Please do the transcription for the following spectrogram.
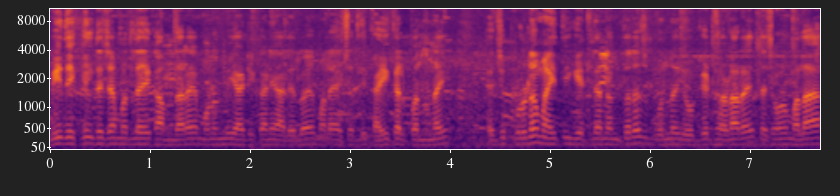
मी देखील त्याच्यामधला एक आमदार आहे म्हणून मी या ठिकाणी आलेलो आहे. मला याच्यातली काही कल्पना नाही. याची पूर्ण माहिती घेतल्यानंतरच बोलणं योग्य ठरणार आहे. त्याच्यामुळे मला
